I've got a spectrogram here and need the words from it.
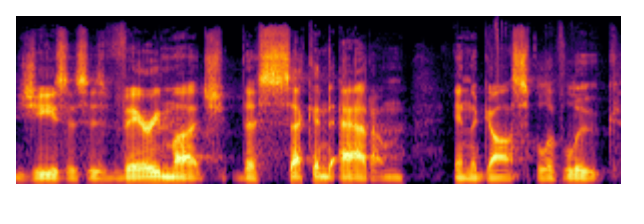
Jesus is very much the second Adam in the Gospel of Luke.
